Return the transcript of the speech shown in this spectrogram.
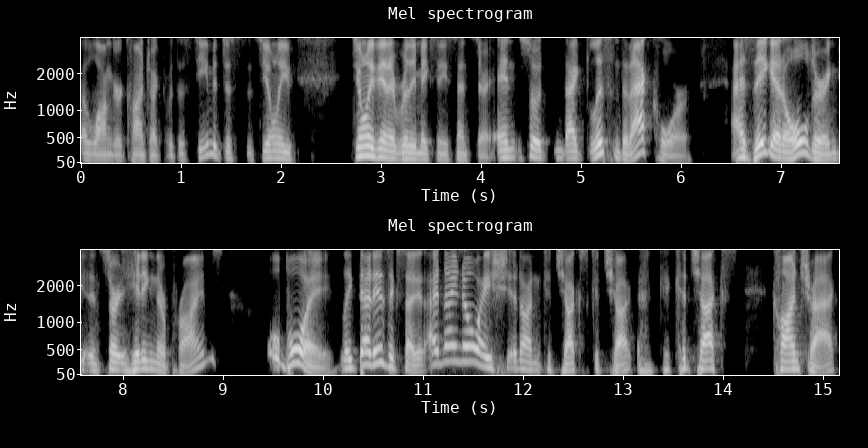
a longer contract with this team. It just it's the only it's the only thing that really makes any sense there. And so like, listen to that core as they get older and, and start hitting their primes. Oh boy, like that is exciting. And I know I shit on Tkachuk's Tkachuk Tkachuk's contract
